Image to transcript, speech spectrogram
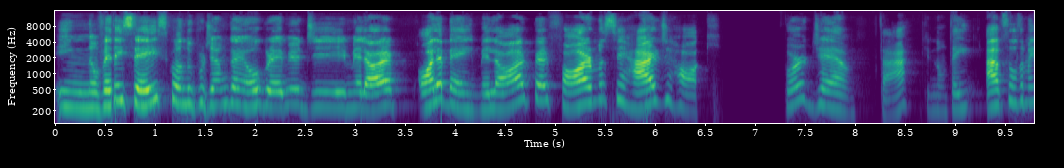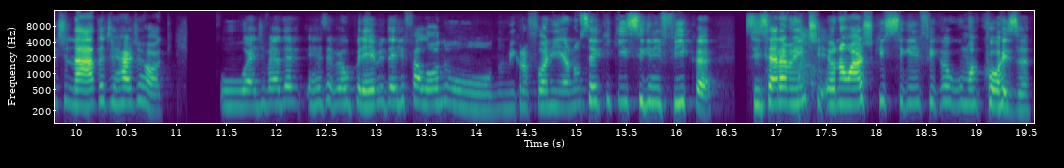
em 96, quando o Jam ganhou o Grammy de melhor, olha bem, melhor performance hard rock. Pearl Jam, tá? Que não tem absolutamente nada de hard rock. O Ed Vedder recebeu o prêmio, daí ele falou no, no microfone, eu não sei o que, que significa Sinceramente, eu não acho que isso significa alguma coisa.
